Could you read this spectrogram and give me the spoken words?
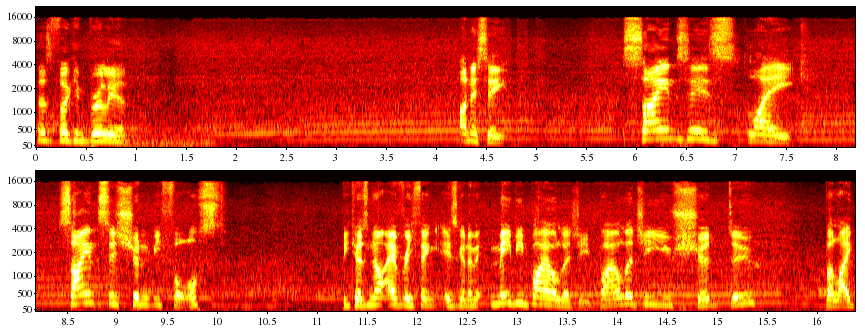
That's fucking brilliant. Honestly, science is like... Sciences shouldn't be forced. Because not everything is going to be... Maybe biology. Biology you should do. But like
